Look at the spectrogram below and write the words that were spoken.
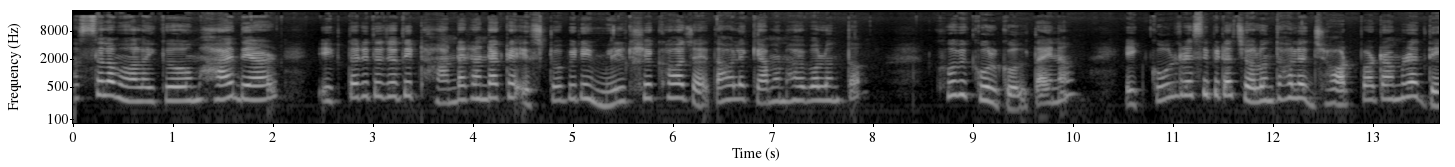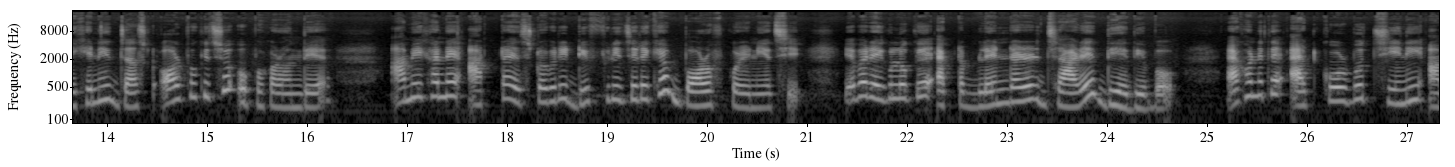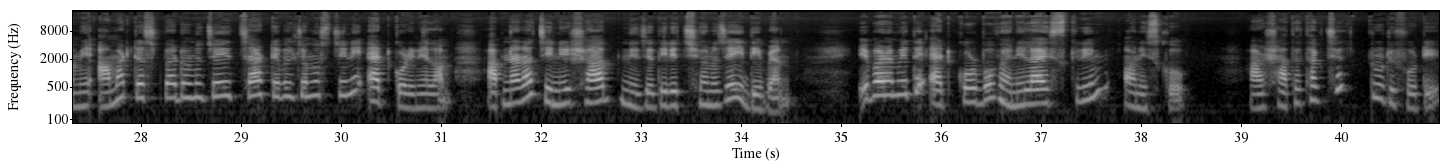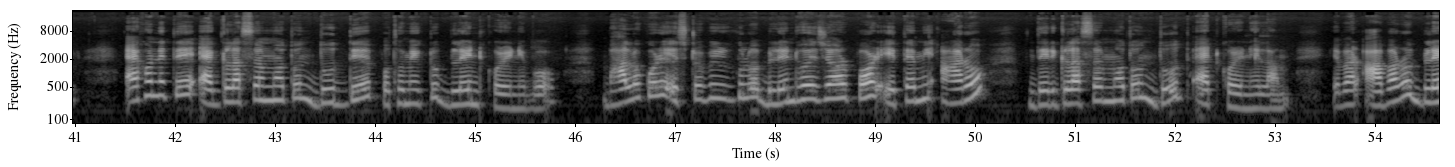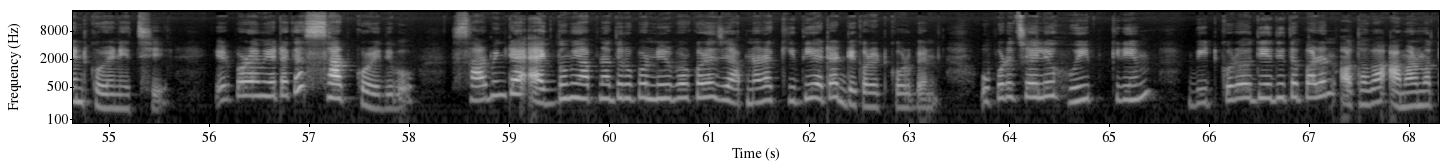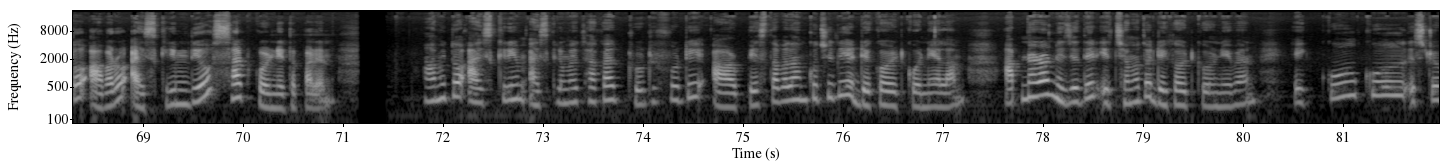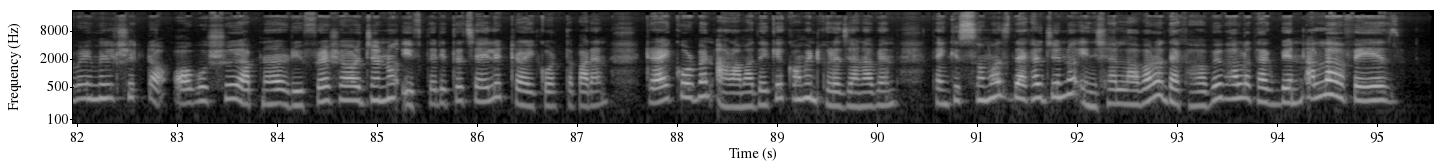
আসসালামু আলাইকুম। Hi there. ইফতারিতে যদি ঠান্ডা ঠান্ডা একটা স্ট্রবেরি মিল্ক শেক খাওয়া যায়, তাহলে কেমন হয় বলুন তো? খুবই কুল কুল, তাই না? এই কুল রেসিপিটা চলুন তাহলে ঝটপট আমরা দেখে নিই জাস্ট অল্প কিছু উপকরণ দিয়ে। আমি এখানে আটটা স্ট্রবেরি ডিপ ফ্রিজে রেখে বরফ করে নিয়েছি। এবার এগুলোকে একটা ব্লেন্ডারের জারে দিয়ে দিব। এখন এতে অ্যাড করব চিনি। আমি আমার টেস্ট প্যাড অনুযায়ী চার টেবিল চামচ চিনি অ্যাড করে নিলাম। আপনারা চিনির স্বাদ নিজেদের ইচ্ছে অনুযায়ী দিবেন। এবার আমি এতে অ্যাড করব vanilla ice cream one scoop আর সাথে থাকছে টুটি ফুটি এখন এতে এক গ্লাসের মতন দুধ দিয়ে প্রথমে একটু ব্লেন্ড করে নিব। ভালো করে স্ট্রবেরিগুলো ব্লেন্ড হয়ে যাওয়ার পর এতে আমি আরও দেড় গ্লাসের মতন দুধ অ্যাড করে নিলাম। এবার আবারও ব্লেন্ড করে নিচ্ছি। এরপর আমি এটাকে সার্ভ করে দিব। সার্ভিংটা একদমই আপনাদের উপর নির্ভর করে যে আপনারা কী দিয়ে এটা ডেকোরেট করবেন। উপরে চাইলে হুইপ ক্রিম বিট করেও দিয়ে দিতে পারেন, অথবা আমার মতো আবারও আইসক্রিম দিয়েও সার্ভ করে নিতে পারেন। আমি তো আইসক্রিম, আইসক্রিমে থাকা টুটি ফ্রুটি আর পেস্তা বাদাম কুচি দিয়ে ডেকোরেট করে নিলাম আপনারাও নিজেদের ইচ্ছে মতো ডেকোরেট করে নেবেন। এই কুল কুল স্ট্রবেরি মিল্কশেকটা অবশ্যই আপনারা রিফ্রেশ হওয়ার জন্য ইফতারিতে চাইলে ট্রাই করতে পারেন। ট্রাই করবেন আর আমাদেরকে কমেন্ট করে জানাবেন। থ্যাংক ইউ সো মাচ দেখার জন্য ইনশাল্লাহ আবারও দেখা হবে। ভালো থাকবেন। আল্লাহ হাফেজ।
